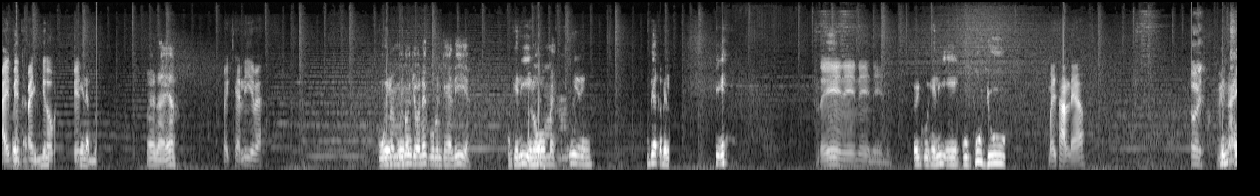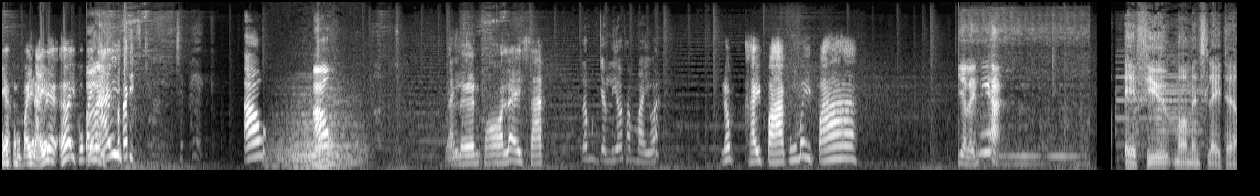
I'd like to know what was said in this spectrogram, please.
ไอเบสไปเทียวเบสนี่แหละมึงไปไหนอะไปแครี่ไปกูเองทำไมมึงต้องโยนให้กูเป็นแครี่อะ กูเคลลี่เองโลมไหมนี่เองเลือกกันไปเลยนี่นี่นี่นี่นี่เอ้ยกูเคลลี่เองกูพูดอยู่ไม่ทันแล้วเอ้ยไปไหนอะกูไปไหนเนี่ยเฮ้ยกูไปไหนเฮ้ยเอาเอ้าอย่าเลินพอแล้วไอสัตว์แล้วมึงจะเลี้ยวทำไมวะ แล้วใครปากูไม่ปา เหี้ยอะไรเนี่ย A few moments later.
